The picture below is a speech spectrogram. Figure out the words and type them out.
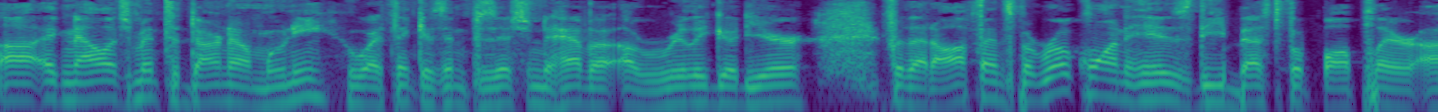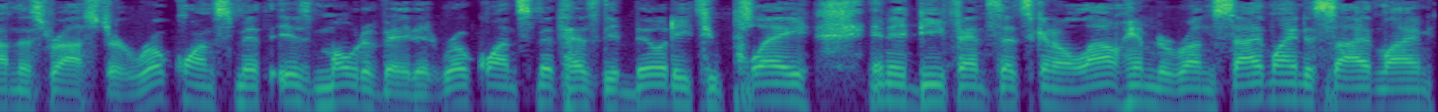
uh, acknowledgement to Darnell Mooney, who I think is in position to have a, a, really good year for that offense. But Roquan is the best football player on this roster. Roquan Smith is motivated. Roquan Smith has the ability to play in a defense that's going to allow him to run sideline to sideline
